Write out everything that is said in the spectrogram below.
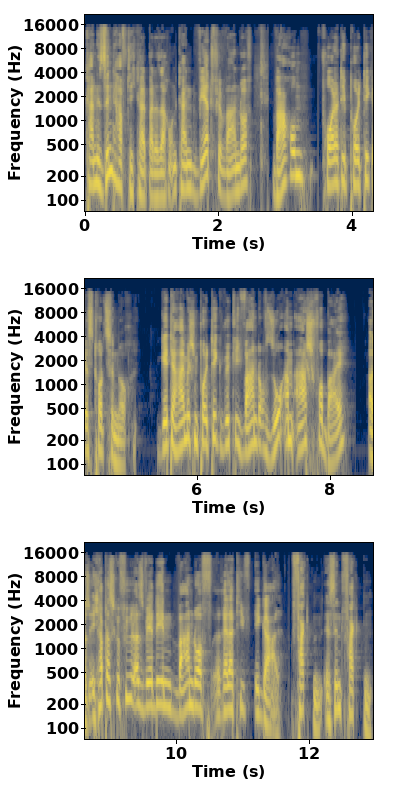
keine Sinnhaftigkeit bei der Sache und keinen Wert für Warndorf. Warum fordert die Politik es trotzdem noch? Geht der heimischen Politik wirklich Warndorf so am Arsch vorbei? Also ich habe das Gefühl, als wäre denen Warndorf relativ egal. Fakten, es sind Fakten.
